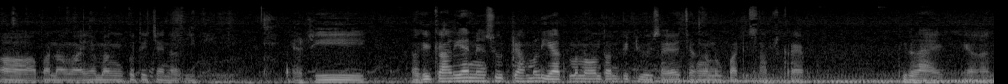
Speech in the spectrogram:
uh, apa namanya mengikuti channel ini. Jadi bagi kalian yang sudah melihat menonton video saya jangan lupa di subscribe di like ya kan?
